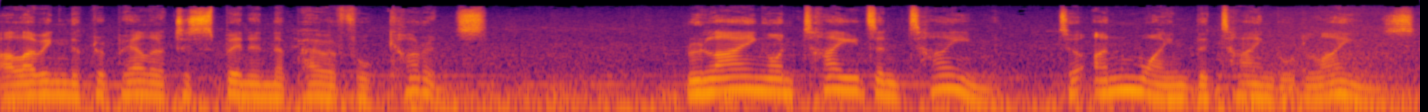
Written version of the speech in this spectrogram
allowing the propeller to spin in the powerful currents, relying on tides and time to unwind the tangled lines.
